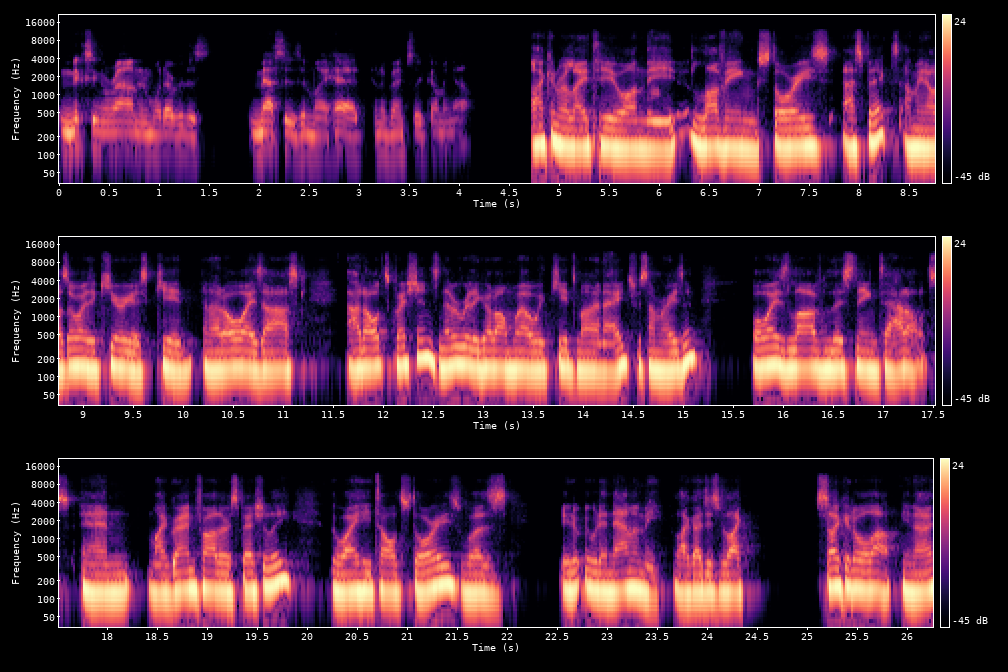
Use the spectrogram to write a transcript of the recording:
mixing around in whatever this mess is in my head, and eventually coming out. I can relate to you on the loving stories aspect. I mean, I was always a curious kid and I'd always ask adults questions, never really got on well with kids my own age for some reason. Always loved listening to adults. And my grandfather, especially, the way he told stories was it, it would enamor me. Like I just like soak it all up, you know?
